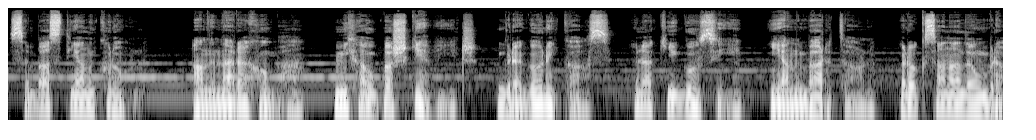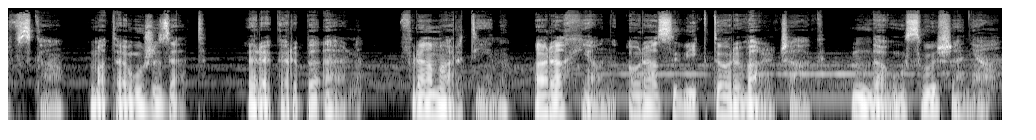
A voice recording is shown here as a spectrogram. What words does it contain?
Sebastian Król, Anna Rachuba, Michał Paszkiewicz, Gregorikos, Laki Guzi, Jan Bartol, Roxana Dąbrowska, Mateusz Z, Reker.pl, Fra Martin, Arachian oraz Wiktor Walczak. Do usłyszenia.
